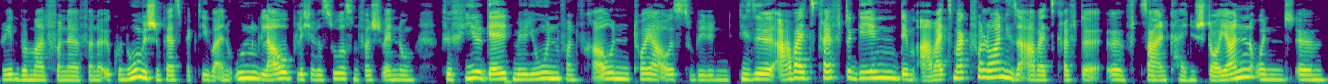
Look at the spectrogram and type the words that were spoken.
reden wir mal von der, von der ökonomischen Perspektive, eine unglaubliche Ressourcenverschwendung für viel Geld, Millionen von Frauen teuer auszubilden. Diese Arbeitskräfte gehen dem Arbeitsmarkt verloren. Diese Arbeitskräfte äh, zahlen keine Steuern und ähm,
